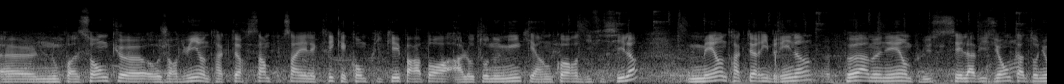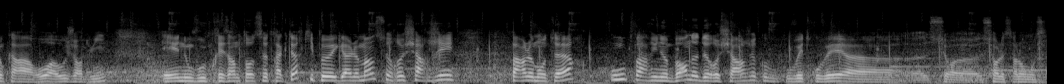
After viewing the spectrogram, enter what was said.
Euh, nous pensons qu'aujourd'hui, un tracteur 100% électrique est compliqué par rapport à l'autonomie qui est encore difficile, mais un tracteur hybride peut amener en plus. C'est la vision qu'Antonio Carraro a aujourd'hui. Et nous vous présentons ce tracteur qui peut également se recharger par le moteur ou par une borne de recharge que vous pouvez trouver euh, sur, sur le salon aussi.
